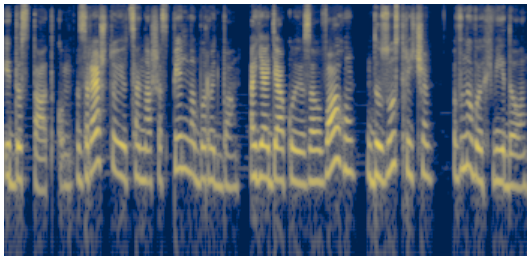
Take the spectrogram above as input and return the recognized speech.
і достатком. Зрештою, це наша спільна боротьба. А я дякую за увагу. До зустрічі в нових відео.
